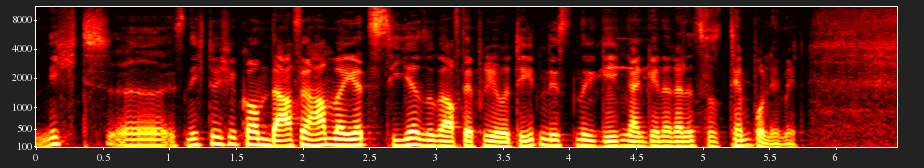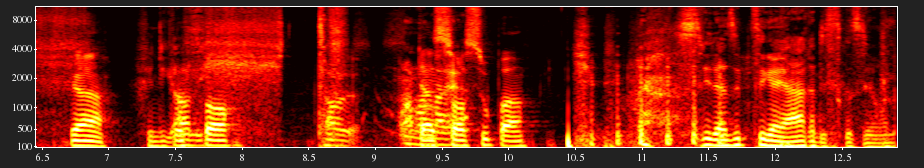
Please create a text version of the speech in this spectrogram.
nicht, äh, ist nicht durchgekommen. Dafür haben wir jetzt hier sogar auf der Prioritätenliste gegen ein generelles Tempolimit. Ja, Finde ich das auch ist doch, toll. das ist doch super. Das ist wieder 70er Jahre Diskussion.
